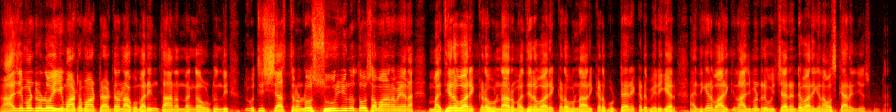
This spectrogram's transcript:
రాజమండ్రిలో ఈ మాట మాట్లాడడం నాకు మరింత ఆనందంగా ఉంటుంది. జ్యోతిష్ శాస్త్రంలో సూర్యునితో సమానమైన మధిర వారు ఇక్కడ ఉన్నారు మధిర వారు ఇక్కడ ఉన్నారు ఇక్కడ పుట్టారు ఇక్కడ పెరిగారు. అందుకని వారికి రాజమండ్రి వచ్చారంటే వారికి నమస్కారం చేసుకుంటాను.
